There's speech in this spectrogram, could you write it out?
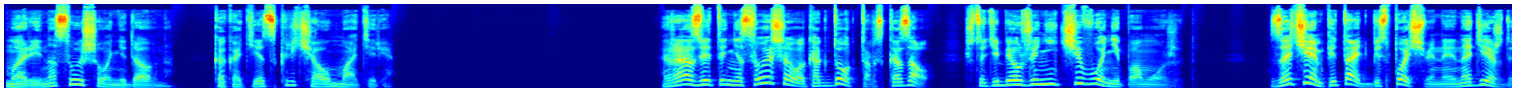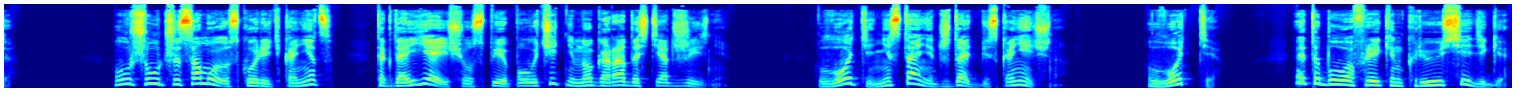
Марина слышала недавно, как отец кричал матери. «Разве ты не слышала, как доктор сказал, что тебе уже ничего не поможет? Зачем питать беспочвенные надежды? Лучше лучше самой ускорить конец, тогда и я еще успею получить немного радости от жизни. Лотти не станет ждать бесконечно. Лотти — это была Фрейкин Крюю Седиге,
